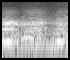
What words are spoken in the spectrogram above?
Ha ha ha.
